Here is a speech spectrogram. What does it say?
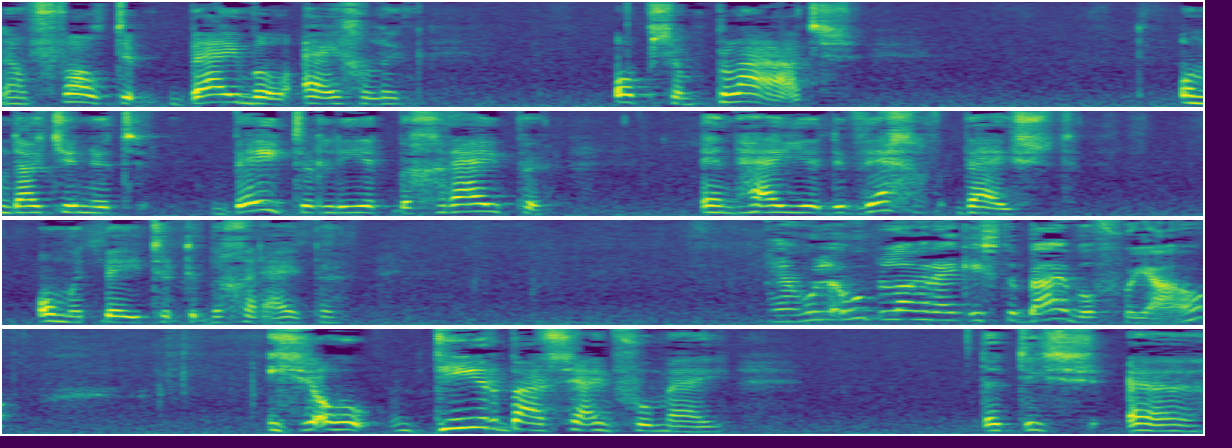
dan valt de Bijbel eigenlijk op zijn plaats. Omdat je het beter leert begrijpen. En hij je de weg wijst om het beter te begrijpen. Ja, hoe, hoe belangrijk is de Bijbel voor jou? Is zo dierbaar zijn voor mij. Dat is... Uh,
